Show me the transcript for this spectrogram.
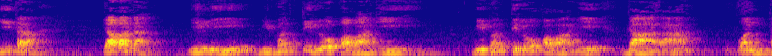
ಈ ತರ. ಯಾವಾಗ? ಇಲ್ಲಿ ವಿಭಕ್ತಿ ಲೋಪವಾಗಿ ವಿಭಕ್ತಿ ಲೋಪವಾಗಿ ಗಾರ, ವಂತ,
